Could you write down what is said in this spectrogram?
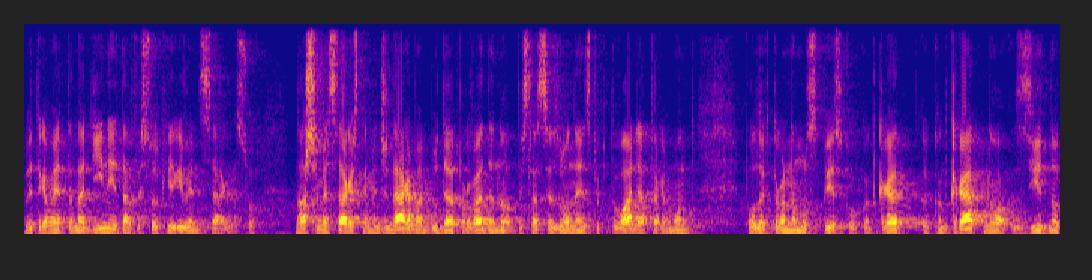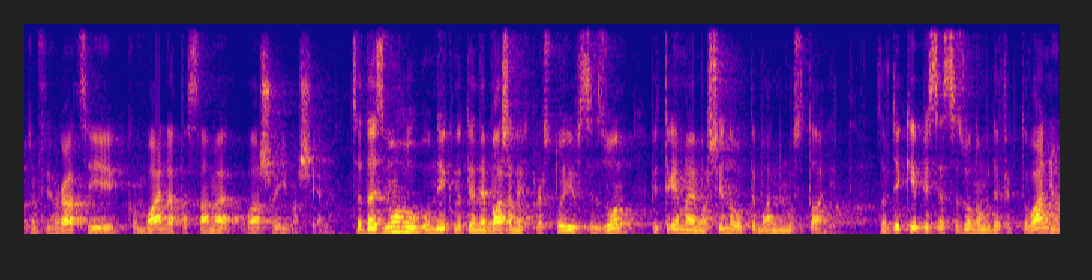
ви отримаєте надійний та високий рівень сервісу. Нашими сервісними інженерами буде проведено післязасезонне інспектування та ремонт по електронному списку, конкрет, конкретно згідно конфігурації комбайна та саме вашої машини. Це дасть змогу уникнути небажаних простоїв сезон, підтримує машину в оптимальному стані. Завдяки післясезонному дефектуванню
